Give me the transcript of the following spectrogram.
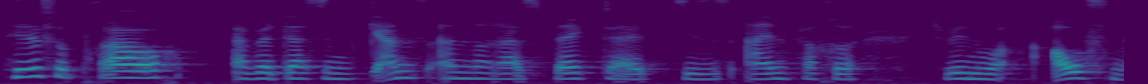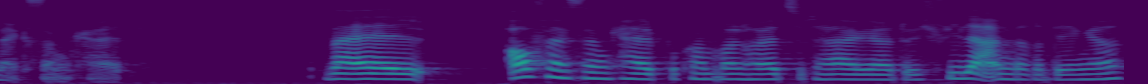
Hilfe braucht. Aber das sind ganz andere Aspekte als dieses einfache, ich will nur Aufmerksamkeit. Weil Aufmerksamkeit bekommt man heutzutage durch viele andere Dinge,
